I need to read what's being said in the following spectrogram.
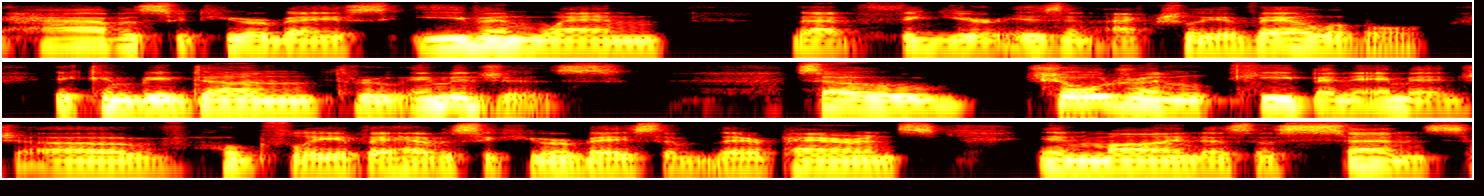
have a secure base even when that figure isn't actually available. It can be done through images. So children keep an image of, hopefully, if they have a secure base of their parents in mind as a sense,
